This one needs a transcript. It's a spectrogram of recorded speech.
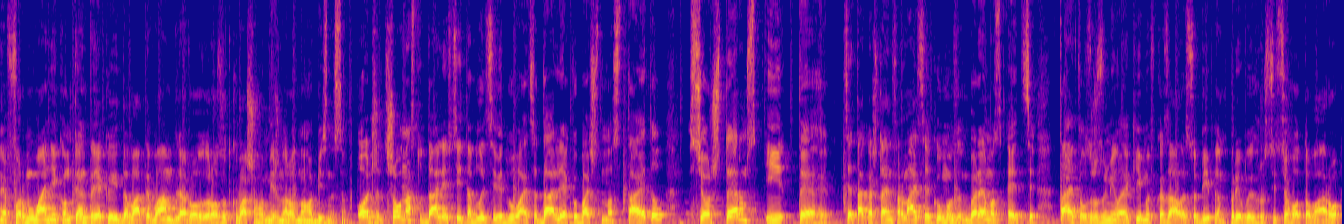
е, формуванні контенту, який давати вам для розвитку вашого міжнародного бізнесу. Отже, що у нас тут далі в цій таблиці відбувається? Далі, як ви бачите, у нас title, search terms і теги. Це також та інформація, яку ми беремо з Etsy. Title, зрозуміло, який ми вказали собі там при вигрузці цього товару.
